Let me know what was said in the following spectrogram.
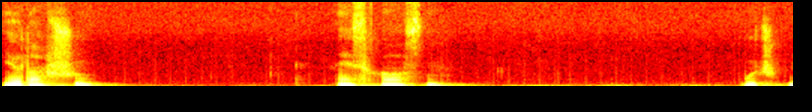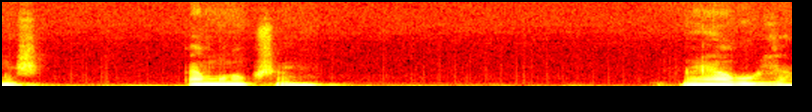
Ya da şu. Neyse kalsın. Bu çıkmış. Ben bunu kuşanayım. Veya bu güzel.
